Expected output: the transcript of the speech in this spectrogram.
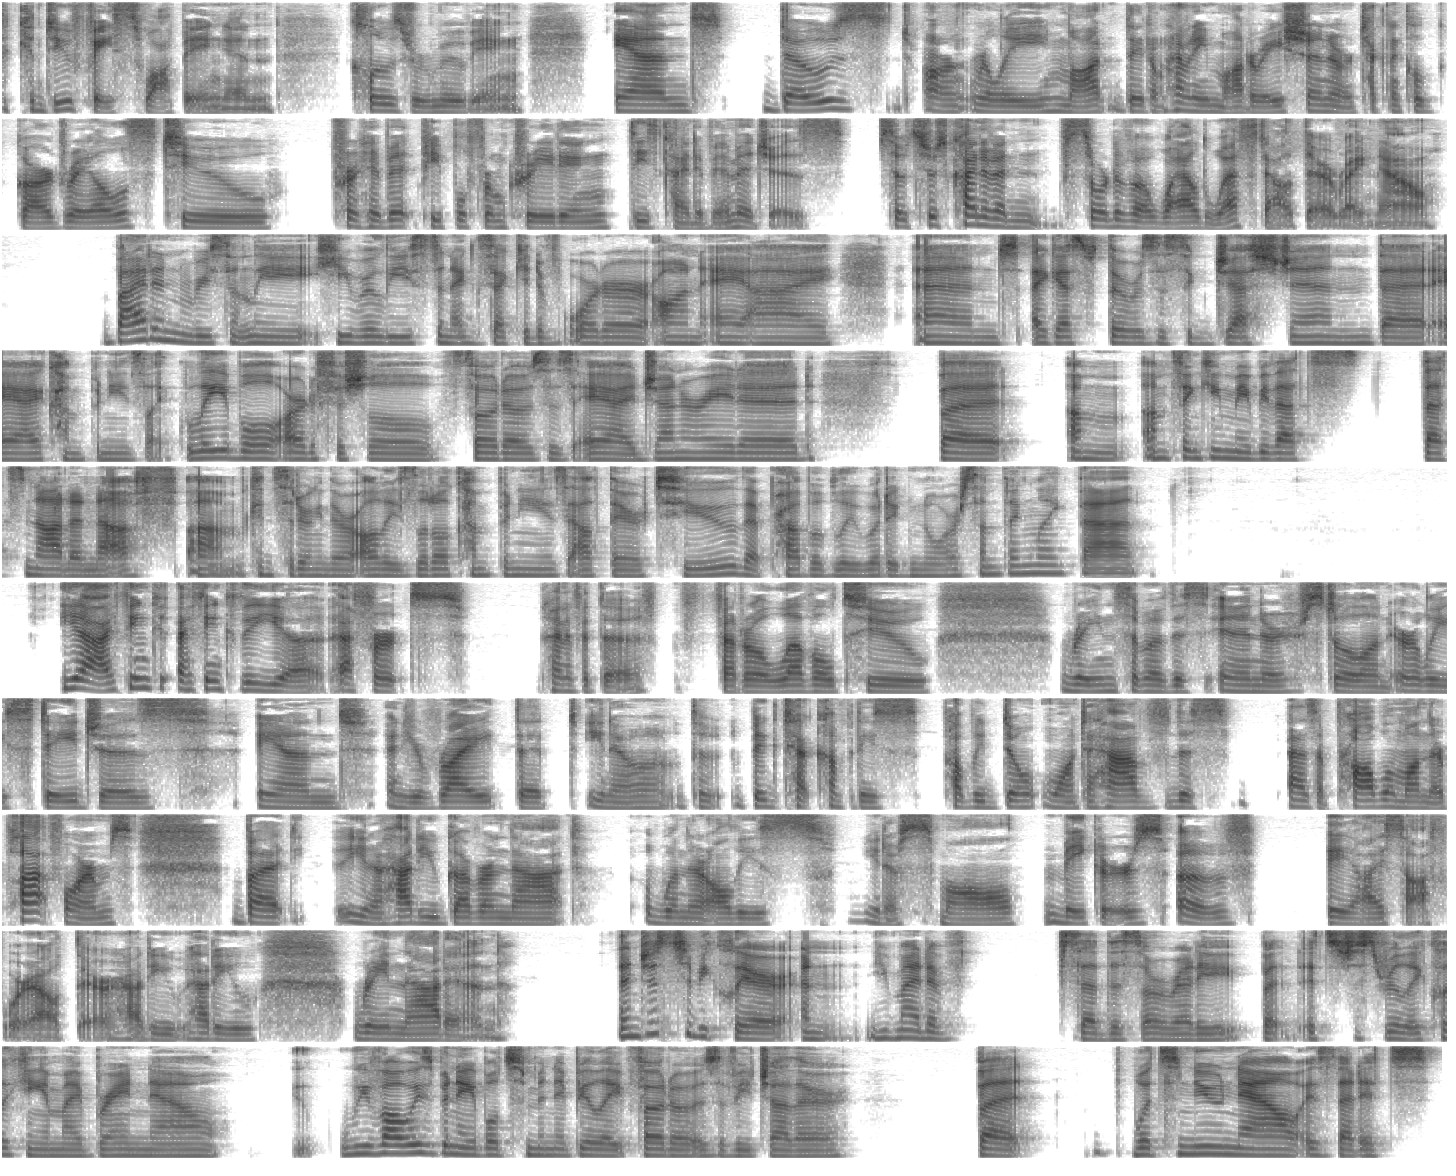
can do face swapping and clothes removing. And those aren't really mod they don't have any moderation or technical guardrails to prohibit people from creating these kind of images so it's just kind of a sort of a wild west out there right now Biden recently he released an executive order on AI and I guess there was a suggestion that AI companies like label artificial photos as AI generated but I'm I'm thinking maybe that's that's not enough, um, considering there are all these little companies out there too that probably would ignore something like that. Yeah, I think I think the uh, efforts, kind of at the federal level, to rein some of this in are still in early stages. And and you're right that you know the big tech companies probably don't want to have this as a problem on their platforms, but you know how do you govern that when there are all these you know small makers of AI software out there? How do you how do you rein that in? And just to be clear, and you might have said this already, but it's just really clicking in my brain now. We've always been able to manipulate photos of each other, but what's new now is that it's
